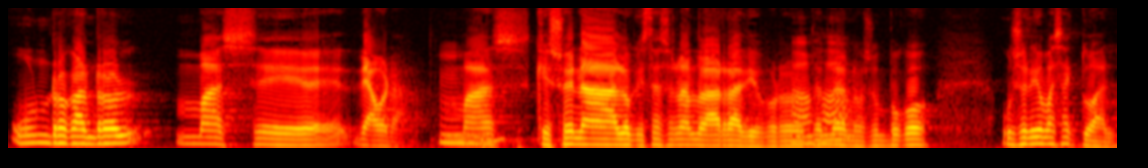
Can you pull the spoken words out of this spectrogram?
Un rock and roll más eh, de ahora, más que suena a lo que está sonando la radio, por Ajá. entendernos, un poco un sonido más actual.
